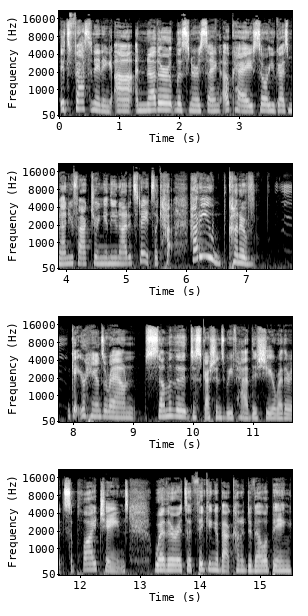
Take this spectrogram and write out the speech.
It's fascinating. Uh, another listener is saying, "Okay, so are you guys manufacturing in the United States? Like, how how do you kind of get your hands around some of the discussions we've had this year, whether it's supply chains, whether it's a thinking about kind of developing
